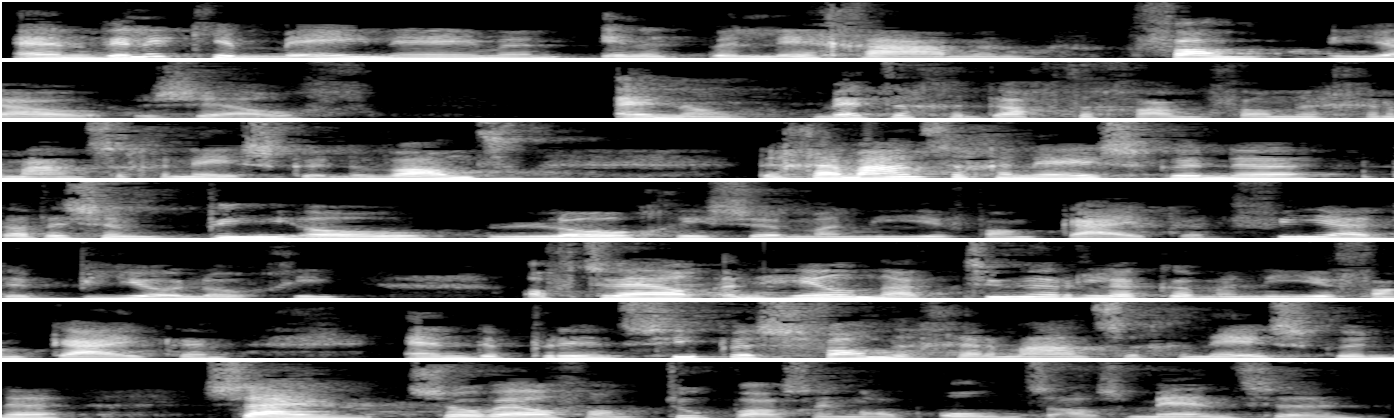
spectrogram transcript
En wil ik je meenemen in het belichamen van jouzelf. En dan met de gedachtegang van de Germaanse geneeskunde. Want de Germaanse geneeskunde, dat is een biologische manier van kijken, via de biologie. Oftewel een heel natuurlijke manier van kijken. En de principes van de Germaanse geneeskunde zijn zowel van toepassing op ons als mensen,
